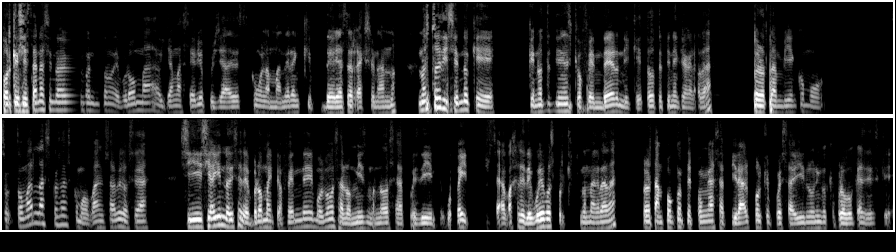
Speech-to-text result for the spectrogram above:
Porque si están haciendo algo en tono de broma o ya más serio, pues ya es como la manera en que deberías de reaccionar, ¿no? No estoy diciendo que, que no te tienes que ofender ni que todo te tiene que agradar, pero también como tomar las cosas como van, ¿sabes? O sea, si, si alguien lo dice de broma y te ofende, volvemos a lo mismo, ¿no? O sea, pues di, güey, o sea, bájale de huevos porque no me agrada, pero tampoco te pongas a tirar porque pues ahí lo único que provocas es que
